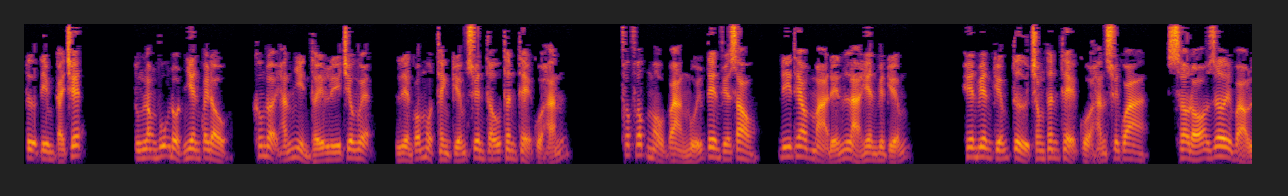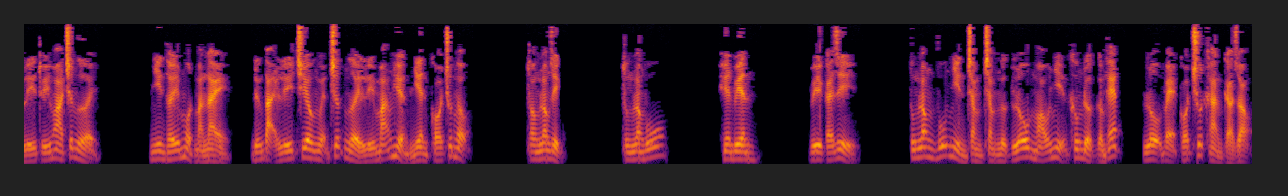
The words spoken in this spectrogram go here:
Tự tìm cái chết. Tùng long vũ đột nhiên quay đầu, không đợi hắn nhìn thấy lý chiêu nguyện, liền có một thanh kiếm xuyên thấu thân thể của hắn. Phốc phốc màu vàng mũi tên phía sau, đi theo mà đến là hiên viên kiếm. Hiên viên kiếm từ trong thân thể của hắn xuyên qua, sau đó rơi vào lý thúy hoa trước người. Nhìn thấy một màn này, đứng tại lý chiêu nguyện trước người lý mãng hiển nhiên có chút ngộng. Tùng long dịch. Tùng long vũ. Hiên viên. Vì cái gì? Tùng long vũ nhìn chằm chằm ngực lỗ máu nhịn không được gầm thét, lộ vẻ có chút khàn cả giọng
